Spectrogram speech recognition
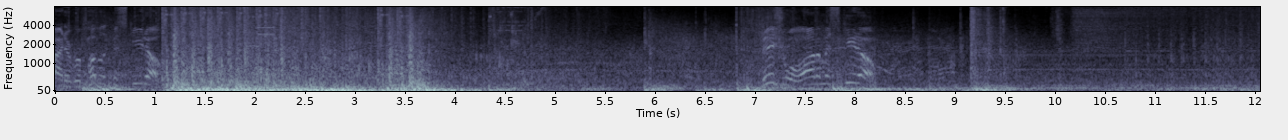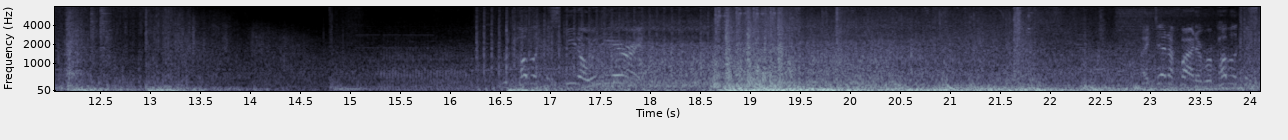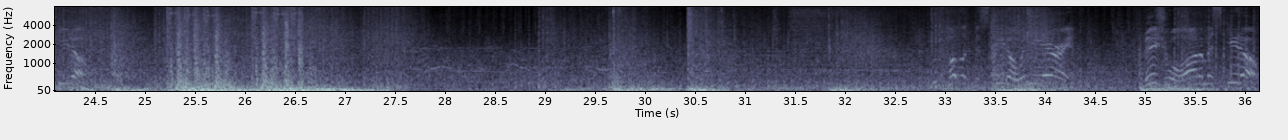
A Republic mosquito. Visual on a mosquito. Republic mosquito in the area. Identified a Republic mosquito. The area. Visual on a mosquito.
